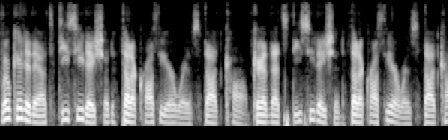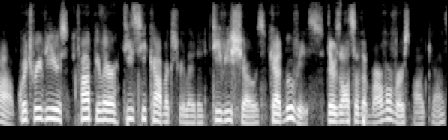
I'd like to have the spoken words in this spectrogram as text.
located at dcnation.acrosstheairwaves.com. Again, that's dcnation.acrosstheairwaves.com, which reviews popular DC Comics related TV shows and movies. There's also the Marvelverse podcast,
